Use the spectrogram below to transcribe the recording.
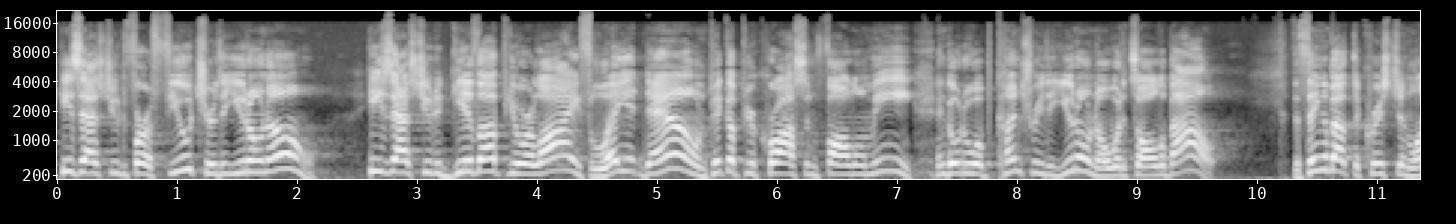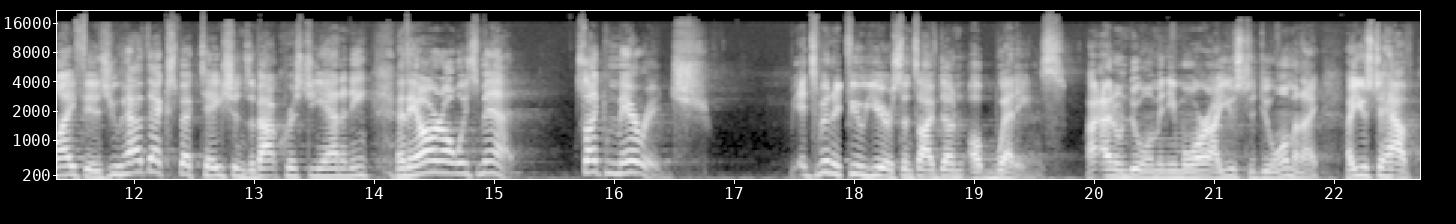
He's asked you for a future that you don't know. He's asked you to give up your life, lay it down, pick up your cross and follow me, and go to a country that you don't know what it's all about. The thing about the Christian life is you have expectations about Christianity, and they aren't always met. It's like marriage. It's been a few years since I've done uh, weddings. I, I don't do them anymore. I used to do them, and I, I used to have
